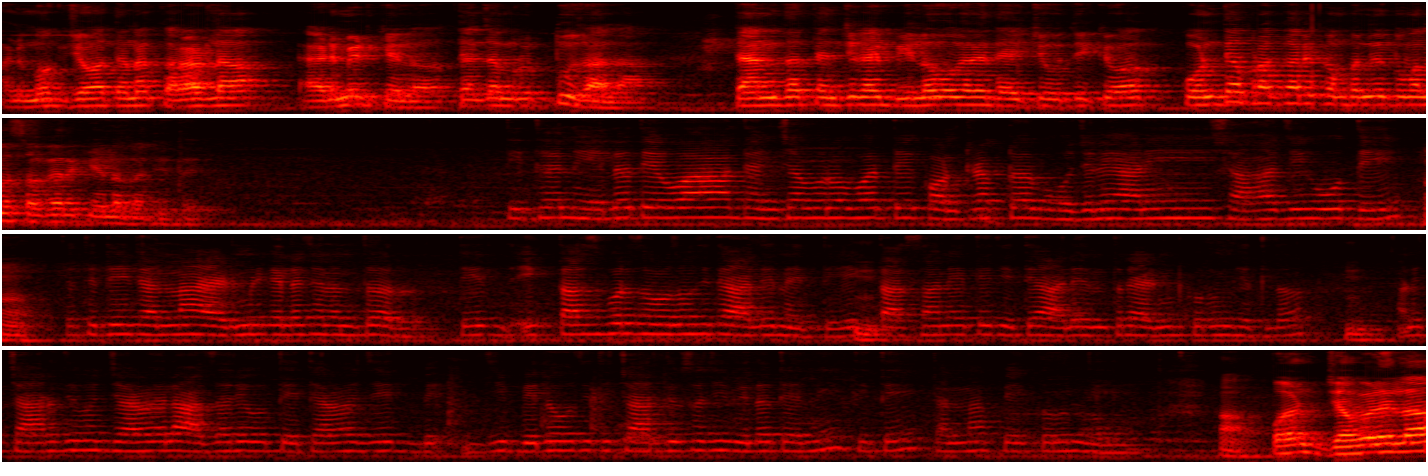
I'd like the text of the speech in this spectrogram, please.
आणि मग जेव्हा त्यांना कराडला ॲडमिट केलं त्यांचा मृत्यू झाला त्यानंतर त्यांची काही बिलं वगैरे द्यायची होती किंवा कोणत्या प्रकारे कंपनीने तुम्हाला सहकार्य केलं का तिथे? तिथे नेलं तेव्हा त्यांच्याबरोबर ते कॉन्ट्रॅक्टर भोजने आणि शहा जे होते हां. तर तिथे त्यांना ॲडमिट केल्याच्यानंतर ते एक तासभर जवळजवळ तिथे आले नाहीत ते. एक तासाने ते तिथे आले नंतर ॲडमिट करून घेतलं. आणि चार दिवस ज्या वेळेला आजारी होते त्यावेळेला जे बे- जी बिलं होती ती चार दिवसाची बिलं त्यांनी तिथे त्यांना पे करून दिली. हां. पण ज्या वेळेला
